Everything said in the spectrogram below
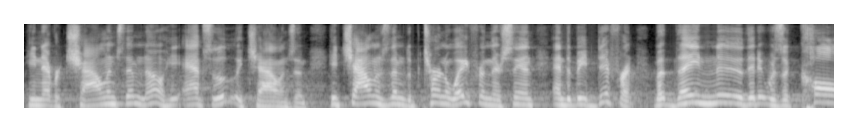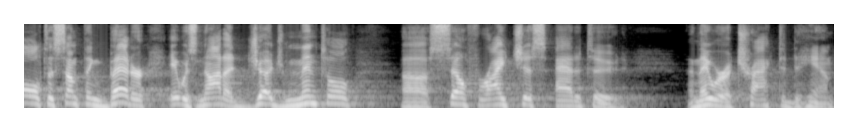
he never challenged them? No, he absolutely challenged them. He challenged them to turn away from their sin and to be different, but they knew that it was a call to something better. It was not a judgmental, uh, self righteous attitude. And they were attracted to him.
